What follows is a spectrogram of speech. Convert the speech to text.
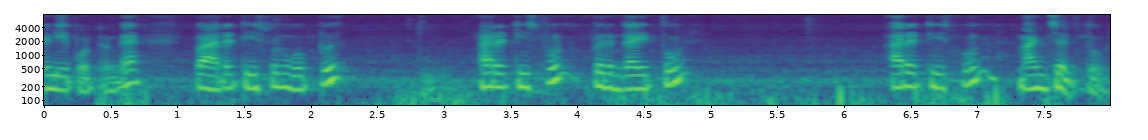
வெளியே போட்டுருங்க. இப்போ அரை டீஸ்பூன் உப்பு அரை டீஸ்பூன் பெருங்காயத்தூள் அரை டீஸ்பூன் மஞ்சள் தூள்.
